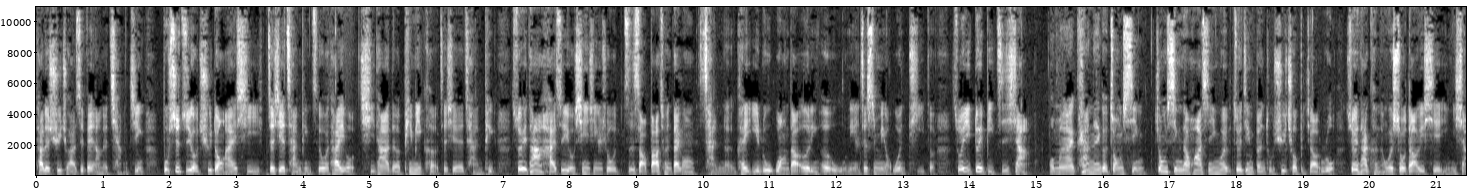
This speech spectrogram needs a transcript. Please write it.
他的需求还是非常的强劲，不是只有驱动 IC 这些产品之外，他有其他的 PMIC 这些产品，所以他还是有信心说，至少八寸代工产能可以一路望到二零二五年，这是没有问题的。所以对比之下，我们来看那个中芯，中芯的话是因为最近本土需求比较弱，所以它可能会受到一些影响。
